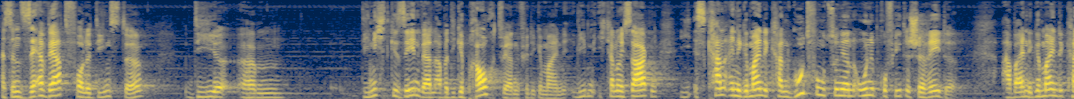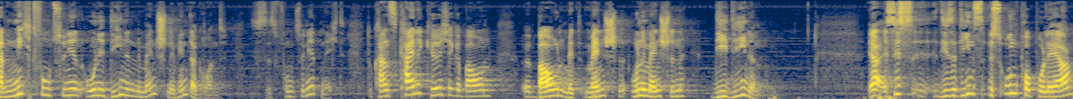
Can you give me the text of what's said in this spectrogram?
es sind sehr wertvolle Dienste, die, ähm, die nicht gesehen werden, aber die gebraucht werden für die Gemeinde. Lieben, ich kann euch sagen, es kann, eine Gemeinde kann gut funktionieren ohne prophetische Rede. Aber eine Gemeinde kann nicht funktionieren ohne dienende Menschen im Hintergrund. Das, das funktioniert nicht. Du kannst keine Kirche bauen, äh, bauen mit Menschen, ohne Menschen, die dienen. Ja, es ist, dieser Dienst ist unpopulär,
